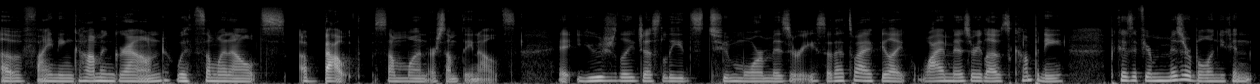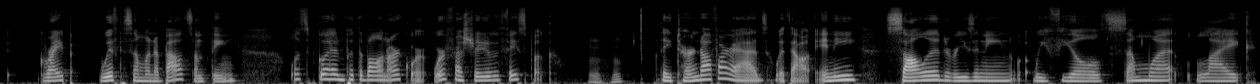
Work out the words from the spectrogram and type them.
of finding common ground with someone else about someone or something else. It usually just leads to more misery. So that's why I feel like why misery loves company. Because if you're miserable and you can gripe with someone about something, let's go ahead and put the ball in our court. We're frustrated with Facebook. Mm-hmm. They turned off our ads without any solid reasoning. We feel somewhat like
